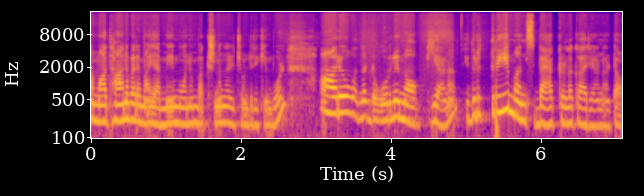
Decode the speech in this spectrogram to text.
സമാധാനപരമായി അമ്മയും മോനും ഭക്ഷണം കഴിച്ചുകൊണ്ടിരിക്കുമ്പോൾ ആരോ വന്ന് ഡോറിൽ നോക്കിയാണ് ഇതൊരു ത്രീ മന്ത്സ് ബാക്കുള്ള കാര്യമാണ് കേട്ടോ.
